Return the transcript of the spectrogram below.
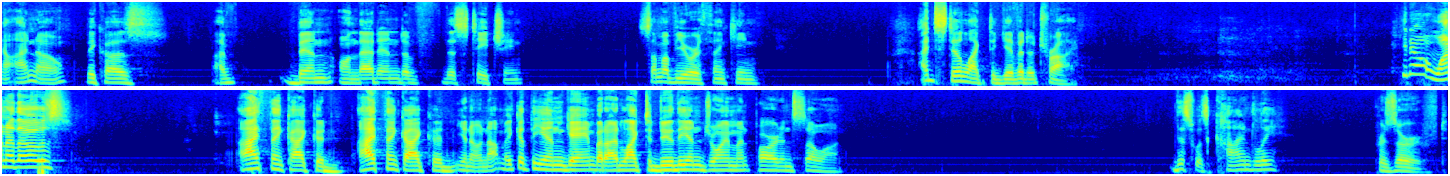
Now, I know because I've been on that end of this teaching. Some of you are thinking, I'd still like to give it a try. You know, one of those, I think I could, I think I could, you know, not make it the end game, but I'd like to do the enjoyment part and so on. This was kindly preserved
